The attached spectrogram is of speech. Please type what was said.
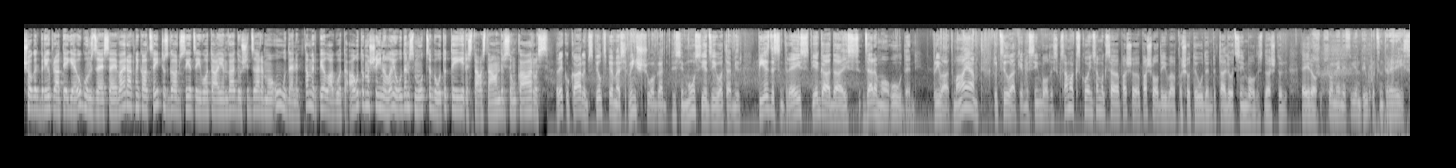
Šogad brīvprātīgie ugunsdzēsēji vairāk nekā citus gadus iedzīvotājiem veduši dzeramo ūdeni. Tam ir pielāgota automašīna, lai ūdens muca būtu tīra, stāsta Andris un Kārlis. Reku Kārlim spilgts piemērs, viņš šogad visiem mūsu iedzīvotājiem ir 50 reizes piegādājis dzeramo ūdeni privātu mājām. Tur cilvēkiem ir simboliska samaksa, ko viņi samaksā paša, pašvaldībā par šo ūdeni, bet tā ļoti simboliski. Daži tur eiro. Šomēnes vien 12 reizes.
